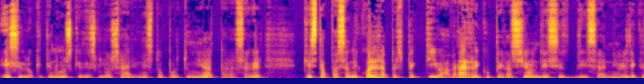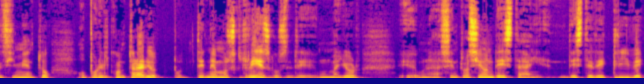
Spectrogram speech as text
es lo que tenemos que desglosar en esta oportunidad para saber qué está pasando y cuál es la perspectiva. ¿Habrá recuperación de ese, de ese nivel de crecimiento o por el contrario tenemos riesgos de un mayor, eh, una acentuación de, esta, de este declive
